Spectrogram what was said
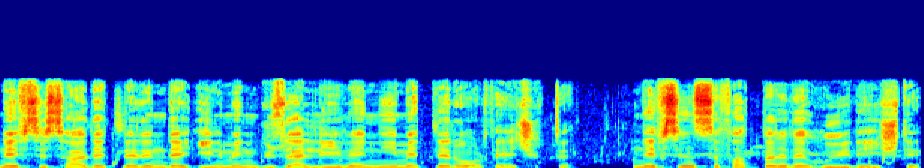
Nefsi saadetlerinde ilmin güzelliği ve nimetleri ortaya çıktı. Nefsin sıfatları ve huyu değişti.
